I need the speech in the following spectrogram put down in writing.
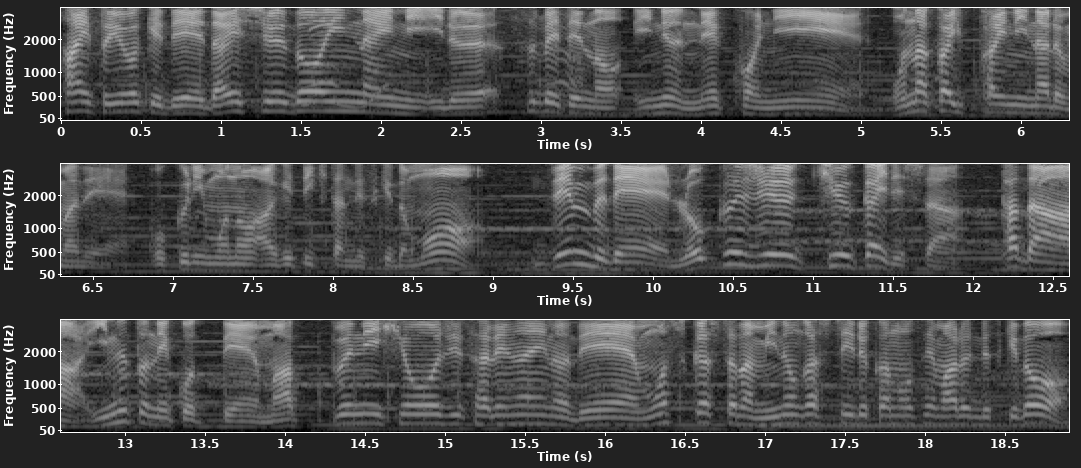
はい、というわけで、大修道院内にいるすべての犬、猫に、お腹いっぱいになるまで贈り物をあげてきたんですけども、全部で69回でした。ただ、犬と猫ってマップに表示されないので、もしかしたら見逃している可能性もあるんですけど、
